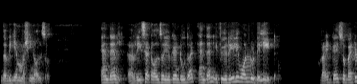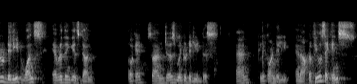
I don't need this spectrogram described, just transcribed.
the VM machine also. And then uh, reset also you can do that. And then if you really want to delete, right guys, so better to delete once everything is done okay so i'm just going to delete this and click on delete. And after a few seconds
